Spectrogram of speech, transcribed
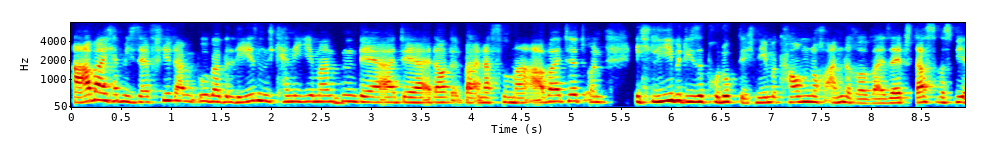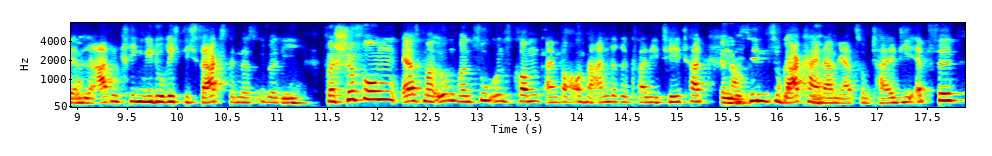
Aber ich habe mich sehr viel darüber belesen. Ich kenne jemanden, der, der dort bei einer Firma arbeitet und ich liebe diese Produkte. Ich nehme kaum noch andere, weil selbst das, was wir im Laden kriegen, wie du richtig sagst, wenn das über die mhm. Verschiffung erstmal irgendwann zu uns kommt, einfach auch eine andere Qualität hat, genau. bis hin zu gar keiner mehr zum Teil. Die Äpfel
